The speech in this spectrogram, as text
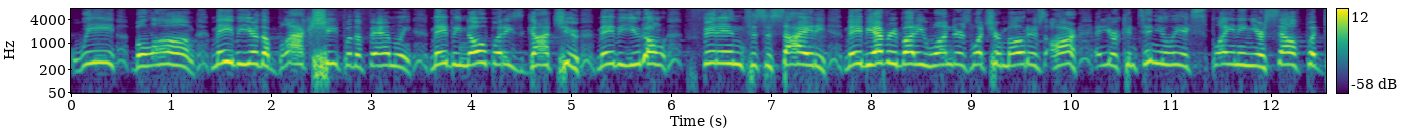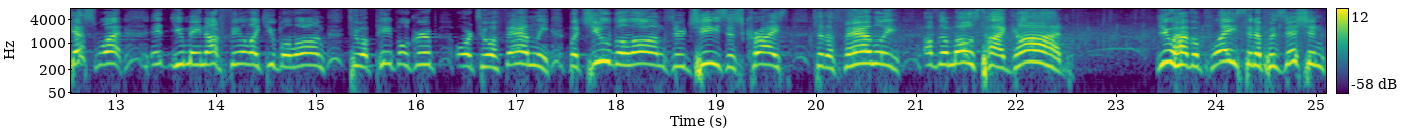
we belong. Maybe you're the black sheep of the family. Maybe nobody's got you. Maybe you don't fit into society. Maybe everybody wonders what your motives are and you're continually explaining yourself. But guess what? It, you may not feel like you belong to a people group or to a family, but you belong through Jesus Christ Christ to the family of the Most High God. You have a place and a position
